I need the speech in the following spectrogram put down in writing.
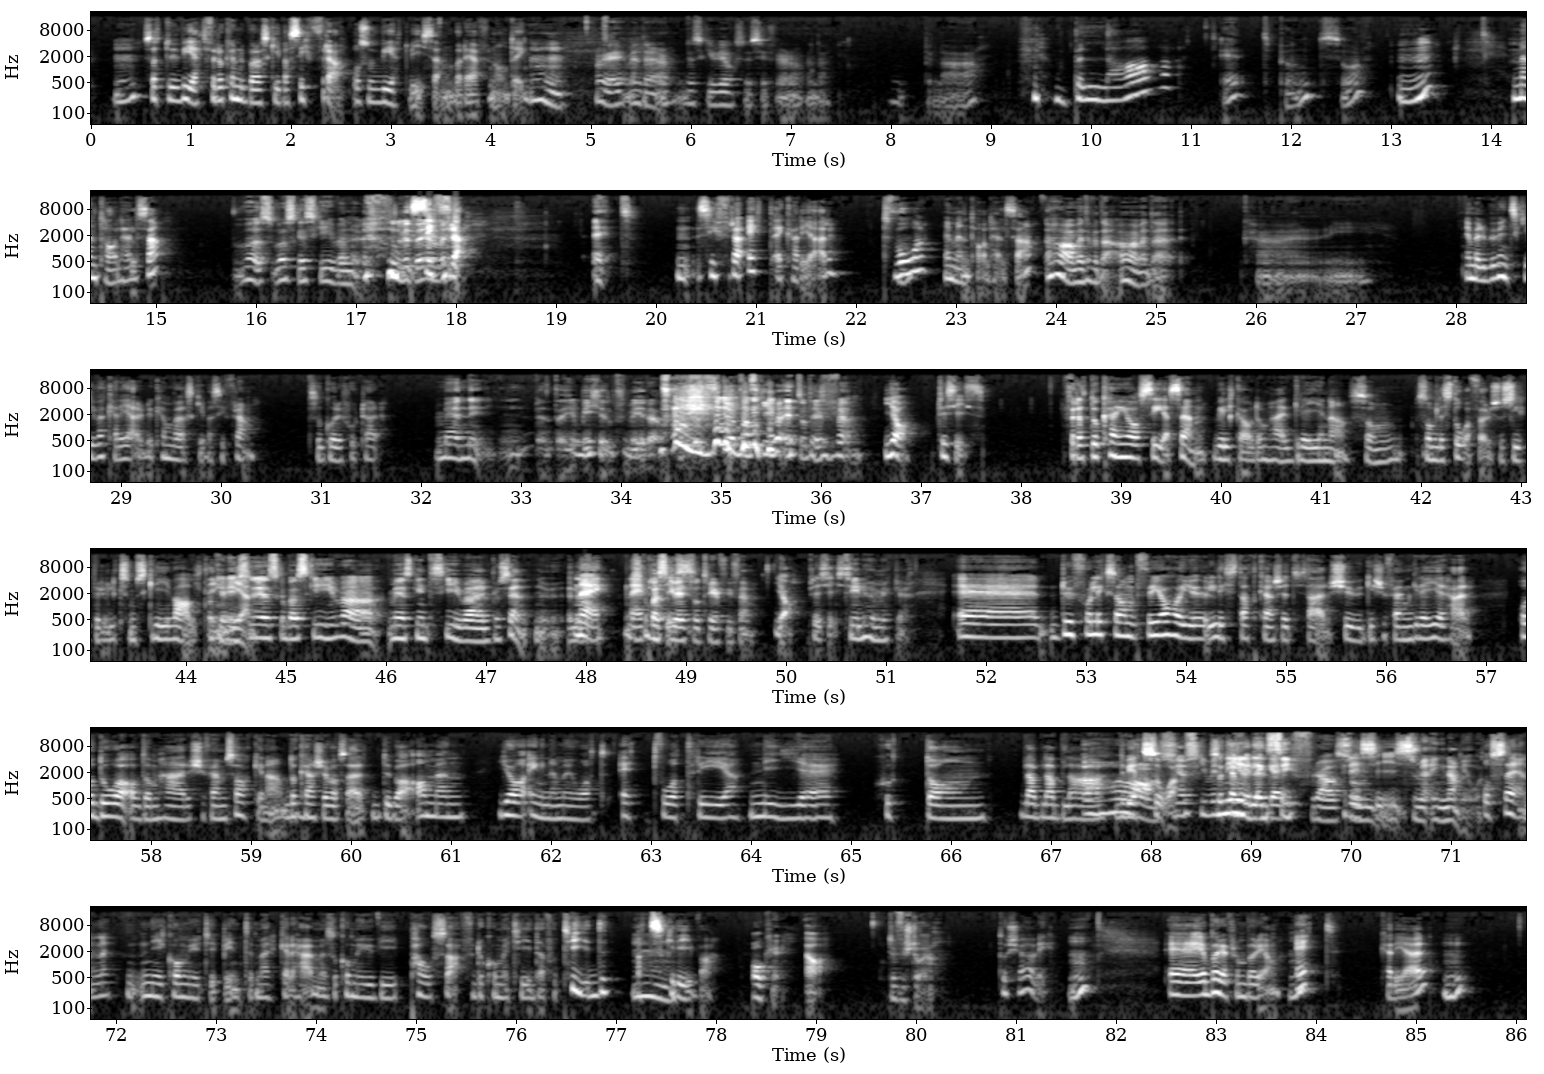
Så att du vet, för då kan du bara skriva siffra och så vet vi sen vad det är för någonting. Mm. Okej, vänta då. Då skriver jag också siffror då. Vänta. Bla. Bla. Ett, punkt, så. Mm. Mental hälsa. Vad, vad ska jag skriva nu? Siffra. Ett. Mm, Siffra ett är karriär. Två är mental hälsa. Jaha, vänta, vänta. Jaha, vänta. Karri... Nej, men du behöver inte skriva karriär, du kan bara skriva siffran. Så går det fortare. Men vänta, jag blir helt förvirrad. Ska jag bara skriva 1, 2, 3, 4, 5? Ja, precis. För att då kan jag se sen vilka av de här grejerna som, som det står för. Så slipper du liksom skriva allting Okej, igen. så jag ska bara skriva... Men jag ska inte skriva en procent nu? Eller? Nej, Jag nej, ska bara skriva 1, precis. 2, 3, 4, 5. Ja, precis. Till hur mycket? Eh, du får liksom, för jag har ju listat kanske så här 20-25 grejer här. Och då av de här 25 sakerna, då kanske det var så här att du bara, ja men jag ägnar mig åt 1, 2, 3, 9, 17, bla bla bla. Aha, du vet så. Så jag skriver så ner kan vi en lägga in- siffra som, Precis. som jag ägnar mig åt. Och sen, ni kommer ju typ inte märka det här, men så kommer ju vi pausa för då kommer Tida få tid att skriva. Okej, Ja, då förstår jag. då kör vi. Eh, jag börjar från början. Ett, Karriär.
